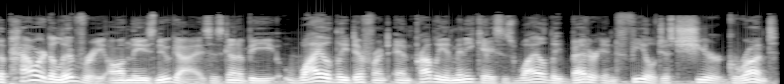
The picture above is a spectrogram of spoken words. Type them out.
the power delivery on these new guys is going to be wildly different, and probably in many cases wildly better in feel, just sheer grunt,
